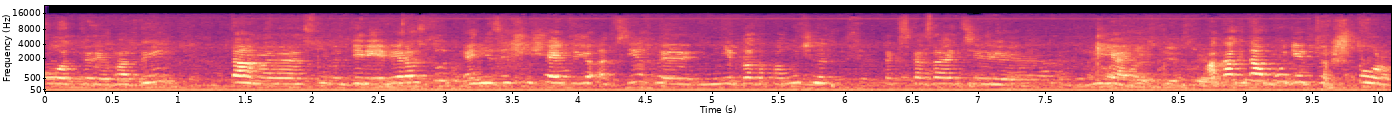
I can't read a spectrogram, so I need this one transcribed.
от э, воды, там э, с- деревья растут, и они защищают ее от всех э, неблагополучных, так сказать, э, влияний. А когда будет шторм,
